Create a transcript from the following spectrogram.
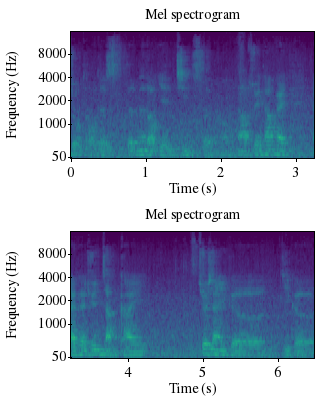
九头的的那种眼镜蛇，然后所以它可以还可以去展开，就像一个一个。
